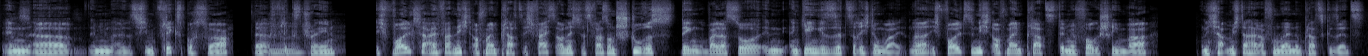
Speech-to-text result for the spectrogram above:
In, äh, im, als ich im Flixbus war, äh, Mhm. Flixtrain, ich wollte einfach nicht auf meinen Platz. Ich weiß auch nicht, das war so ein stures Ding, weil das so in entgegengesetzte Richtung war. Ne? Ich wollte nicht auf meinen Platz, der mir vorgeschrieben war. Und ich habe mich dann halt auf einen random Platz gesetzt.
